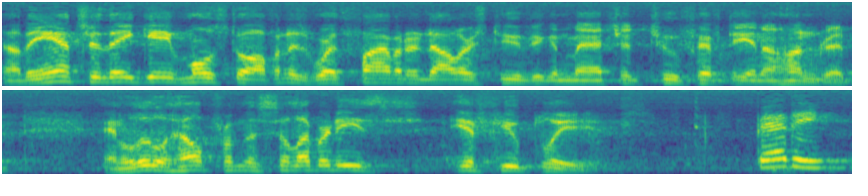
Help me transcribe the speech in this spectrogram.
Now, the answer they gave most often is worth $500 to you if you can match it, 250 and 100 And a little help from the celebrities, if you please. Betty.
